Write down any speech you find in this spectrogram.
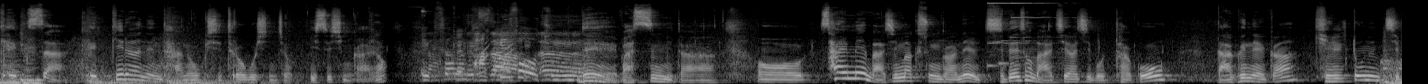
객사, 객기라는 단어 혹시 들어보신 적 있으신가요? 백사는 밖에서 죽는 네, 맞습니다. 어, 삶의 마지막 순간을 집에서 맞이하지 못하고 나그네가 길 또는 집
